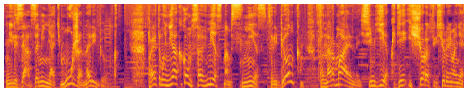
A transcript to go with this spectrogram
нельзя заменять мужа на ребенка. Поэтому ни о каком совместном сне с ребенком в нормальной семье, где, еще раз фиксирую внимание,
